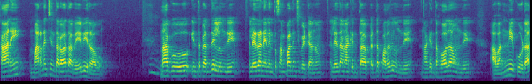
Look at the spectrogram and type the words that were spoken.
కానీ మరణించిన తర్వాత అవేవీ రావు. నాకు ఇంత పెద్ద ఇల్లు ఉంది లేదా నేను ఇంత సంపాదించి పెట్టాను లేదా నాకు ఇంత పెద్ద పదవి ఉంది నాకు ఇంత హోదా ఉంది అవన్నీ కూడా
